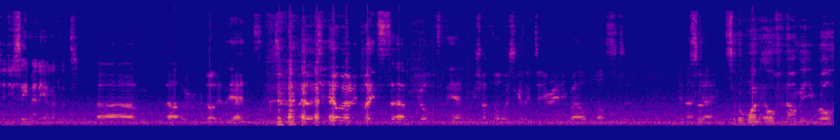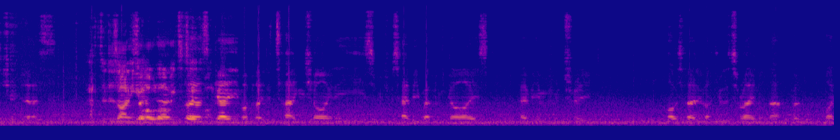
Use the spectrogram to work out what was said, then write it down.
Did you see many elephants? Um, no, not in the end. Actually, I only played um, gold at the end, which I thought I was going to do really well and lost in that So, game. so the one elephant army you rolled you. Yes. After designing So, your whole yeah, army to first take on. game I played a Tang Chinese, which was heavy weapon guys, heavy infantry. I was fairly lucky with the terrain on that, but my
